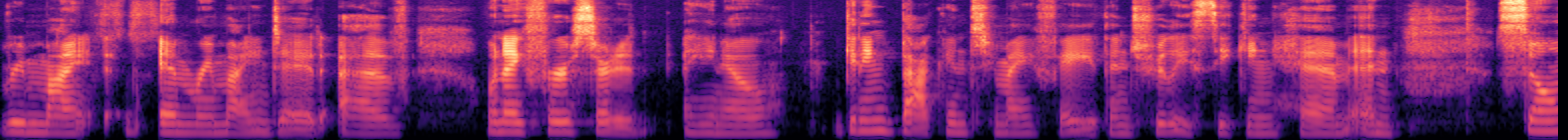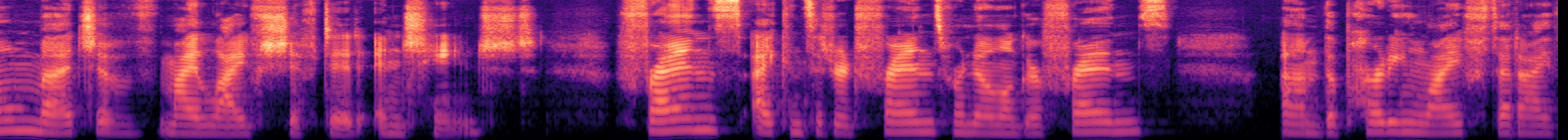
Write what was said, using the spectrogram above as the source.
remind am reminded of when I first started, you know, getting back into my faith and truly seeking him and so much of my life shifted and changed. Friends I considered friends were no longer friends. Um, the parting life that I,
